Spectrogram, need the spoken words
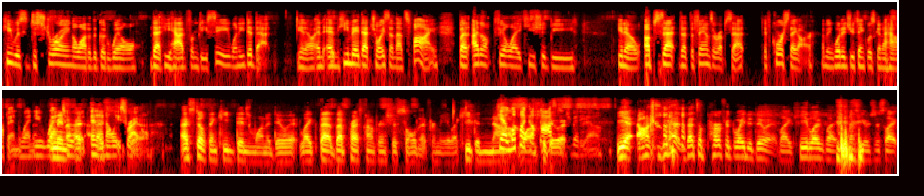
he was destroying a lot of the goodwill that he had from DC when he did that you know and and he made that choice and that's fine but i don't feel like he should be you know upset that the fans are upset. Of course they are. I mean what did you think was going to happen when you went I mean, to I, a, an I- East yeah. rival I still think he didn't want to do it. Like that that press conference just sold it for me. Like he did not. yeah it looked like a want to do it. hostage video Yeah, on, yeah, that's a perfect way to do it. Like he looked like he was just like,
